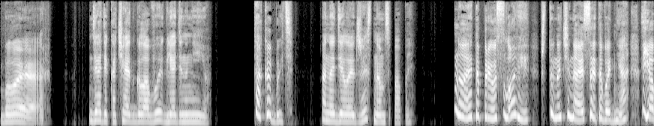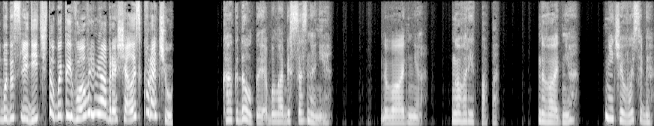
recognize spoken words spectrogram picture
Блэр. Дядя качает головой, глядя на нее. Как долго я была без сознания? Два дня, говорит папа. Два дня? Ничего себе,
